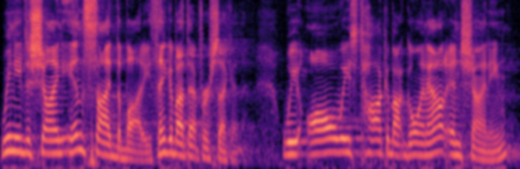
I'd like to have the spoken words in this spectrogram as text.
we need to shine inside the body. Think about that for a second. We always talk about going out and shining,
